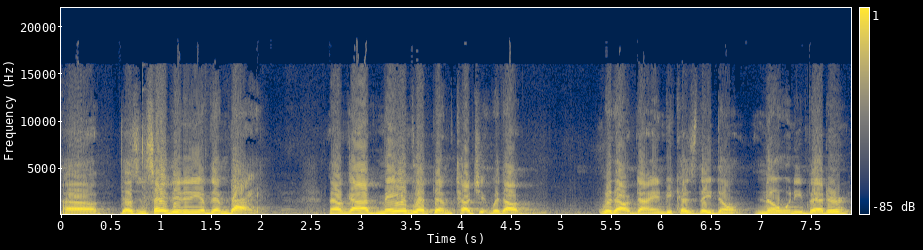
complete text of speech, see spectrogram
Uh, doesn't say that any of them die. Now, God may have let them touch it without, without dying because they don't know any better.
